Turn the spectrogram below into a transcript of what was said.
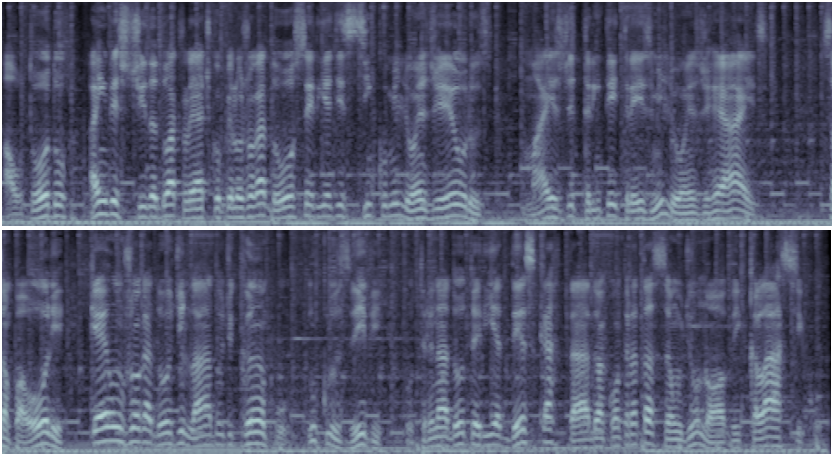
Ao todo, a investida do Atlético pelo jogador seria de 5 milhões de euros, mais de 33 milhões de reais. Sampaoli quer um jogador de lado de campo, inclusive o treinador teria descartado a contratação de um 9 clássico.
